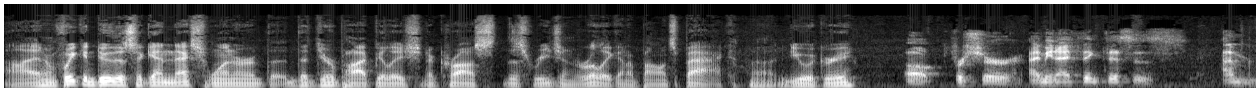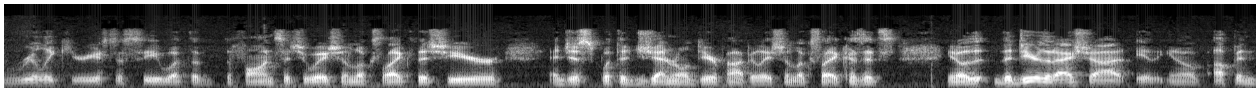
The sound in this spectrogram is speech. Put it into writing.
Uh, and if we can do this again next winter, the, the deer population across this region really going to bounce back. Uh, do you agree? Oh, for sure. I mean, I think this is I'm really curious to see what the, the fawn situation looks like this year and just what the general deer population looks like. Cause it's, you know, the, the deer that I shot, you know, up and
